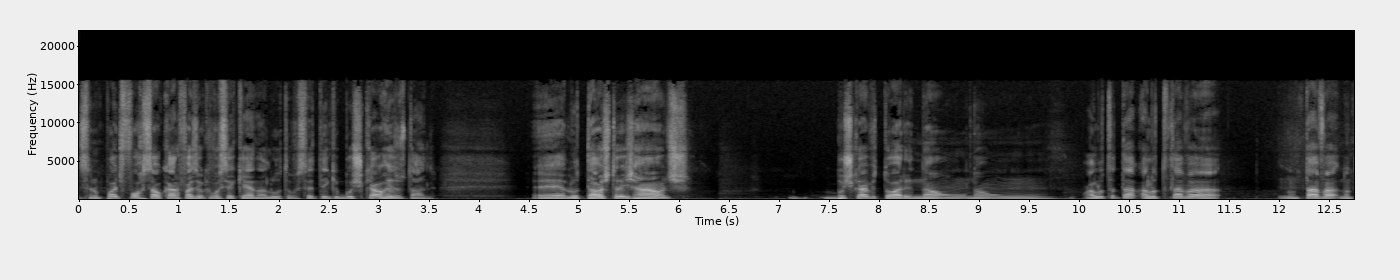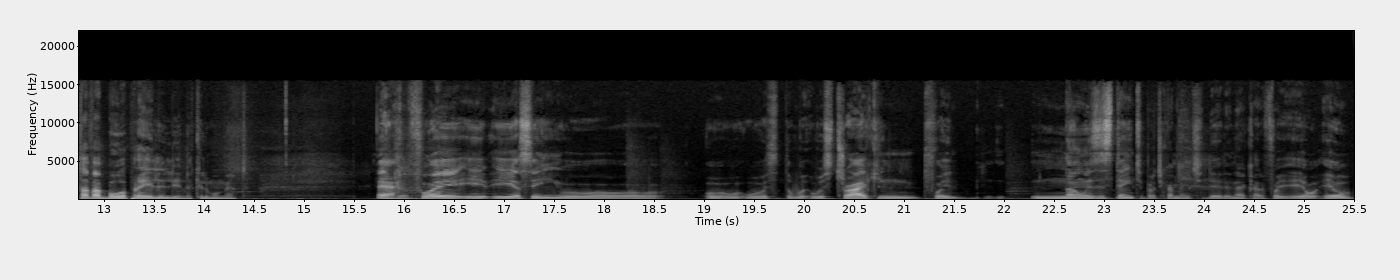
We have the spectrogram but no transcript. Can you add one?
você não pode forçar o cara a fazer o que você quer na luta. Você tem que buscar o resultado. É, lutar os três rounds, buscar a vitória. Não, não. A luta, tá, a luta tava, não tava, não tava boa pra ele ali naquele momento. É, foi. E, e, assim, o, o, o, o, o striking foi não existente praticamente dele, né, cara? Foi, eu, eu,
